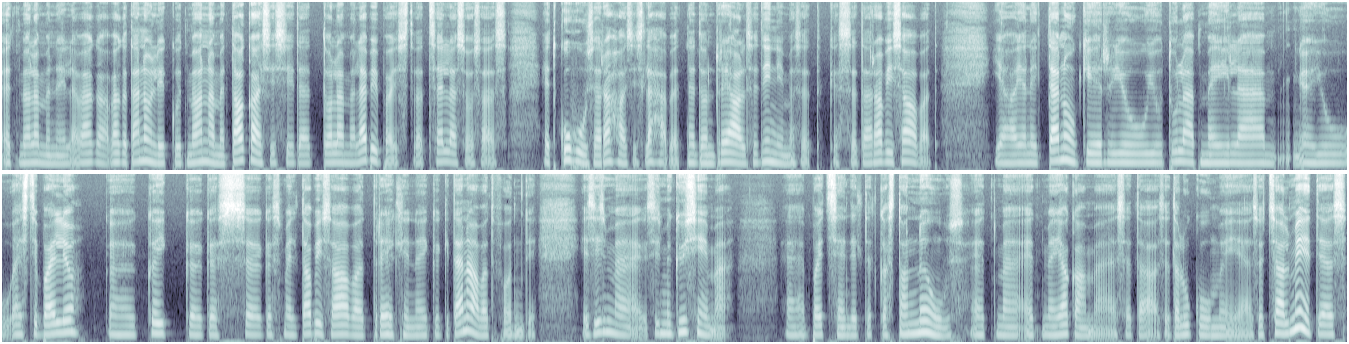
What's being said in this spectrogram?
et me oleme neile väga, väga tänulikud, me anname tagasisidet, oleme läbipaistvad selles osas, et kuhu see raha siis läheb, et need on reaalsed inimesed, kes seda ravi saavad. ja, ja neid tänukirju ju tuleb meile ju hästi palju, kõik, kes, kes meilt abi saavad, reeglina ikkagi tänavad fondi ja siis me, siis me küsime patsiendilt, et kas ta on nõus, et me, et me jagame seda, seda lugu meie sotsiaalmeedias.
